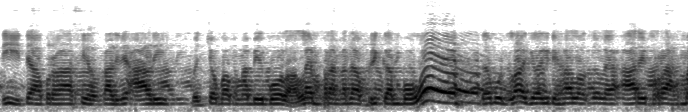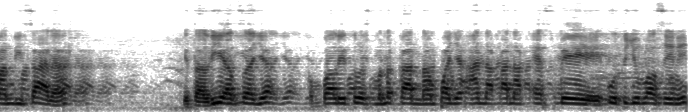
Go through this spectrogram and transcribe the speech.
Tidak berhasil kali ini Ali mencoba mengambil bola. Lempar ke dalam berikan bola. Namun lagi-lagi dihalau oleh Arif Rahman di sana kita lihat saja kembali terus menekan nampaknya anak-anak SB U17 ini.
